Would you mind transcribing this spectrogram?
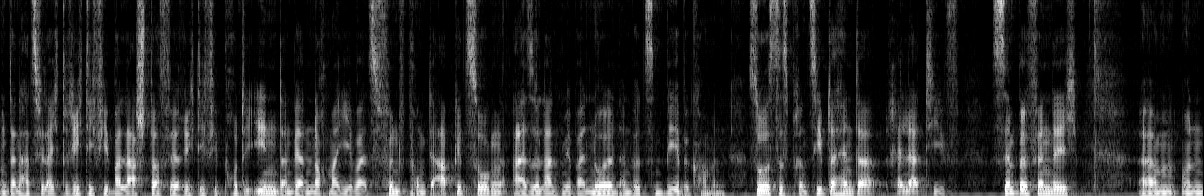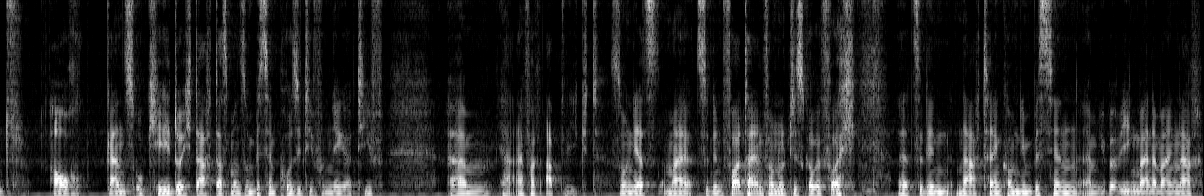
und dann hat es vielleicht richtig viel Ballaststoffe, richtig viel Protein, dann werden nochmal jeweils fünf Punkte abgezogen, also landen wir bei 0, dann wird es ein B bekommen. So ist das Prinzip dahinter, relativ simpel finde ich ähm, und auch ganz okay durchdacht, dass man so ein bisschen positiv und negativ ähm, ja, einfach abwiegt. So, und jetzt mal zu den Vorteilen vom Nutri-Score, bevor ich äh, zu den Nachteilen komme, die ein bisschen ähm, überwiegen, meiner Meinung nach.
